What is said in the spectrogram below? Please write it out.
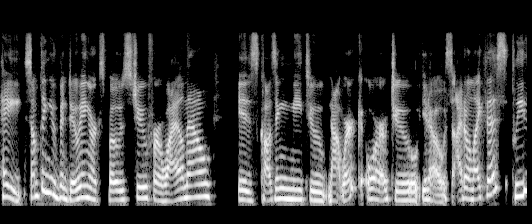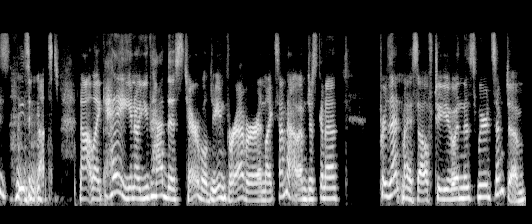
hey, something you've been doing or exposed to for a while now is causing me to not work or to, you know, I don't like this, please, please adjust. not like, hey, you know, you've had this terrible gene forever. And like somehow I'm just gonna present myself to you in this weird symptom.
